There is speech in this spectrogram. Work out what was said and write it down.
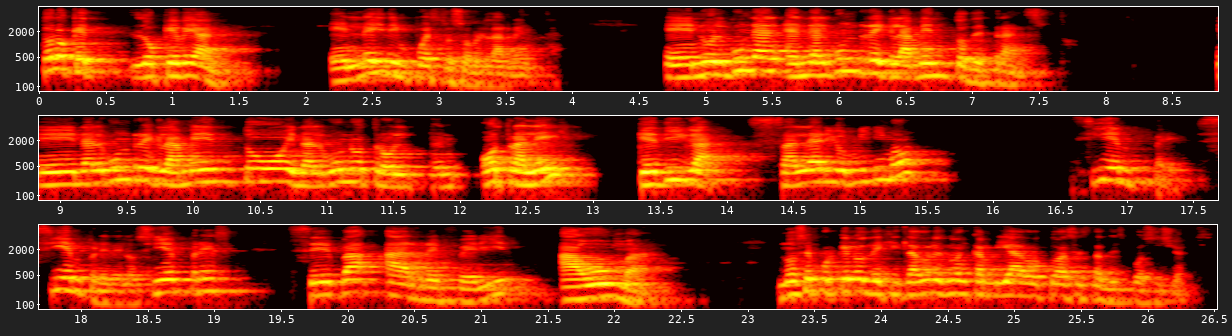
Todo lo que, lo que vean en ley de impuestos sobre la renta, en, en algún reglamento de tránsito, en algún reglamento, en algún otro, otra ley que diga salario mínimo, siempre, siempre de los siempre se va a referir a UMA, no sé por qué los legisladores no han cambiado todas estas disposiciones.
